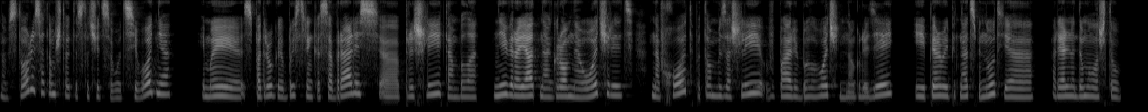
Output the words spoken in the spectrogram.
ну, сторис о том, что это случится вот сегодня. И мы с подругой быстренько собрались, э, пришли, там была невероятно огромная очередь на вход, потом мы зашли, в баре было очень много людей, и первые 15 минут я реально думала, что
